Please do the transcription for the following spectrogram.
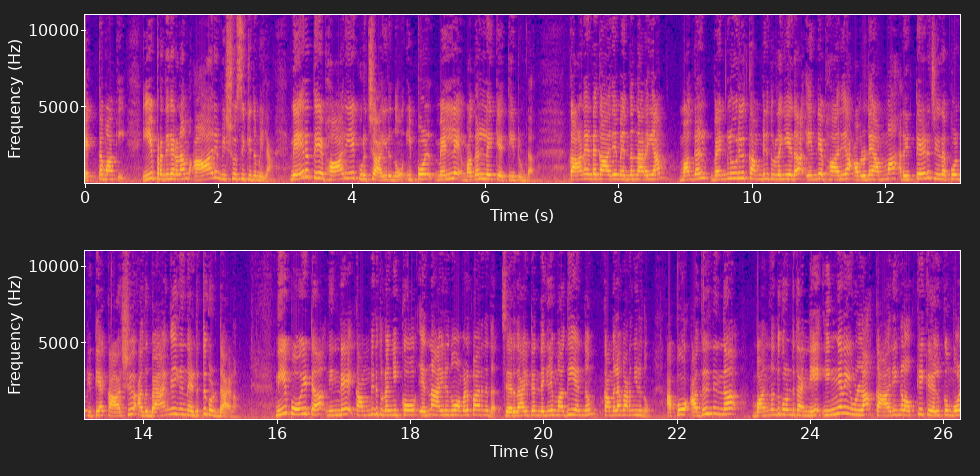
വ്യക്തമാക്കി. ഈ പ്രതികരണം ആരും വിശ്വസിക്കുന്നുമില്ല. നേരത്തെ ഭാര്യയെക്കുറിച്ചായിരുന്നു ഇപ്പോൾ മെല്ലെ മകളിലേക്ക് എത്തിയിട്ടുണ്ട്. കാണേണ്ട കാര്യം എന്തെന്നറിയാം? മകൾ ബംഗളൂരിൽ കമ്പനി തുടങ്ങിയത് എന്റെ ഭാര്യ അവളുടെ അമ്മ റിട്ടയർഡ് ചെയ്തപ്പോൾ കിട്ടിയ കാശ് അത് ബാങ്കിൽ നിന്ന് എടുത്തുകൊണ്ടാണ്. നീ പോയിട്ട് നിന്റെ കമ്പനി തുടങ്ങിക്കോ എന്നായിരുന്നു അവൾ പറഞ്ഞത്. ചെറുതായിട്ട് എന്തെങ്കിലും മതി എന്നും കമല പറഞ്ഞിരുന്നു. അപ്പോ അതിൽ നിന്ന് വന്നതുകൊണ്ട് തന്നെ ഇങ്ങനെയുള്ള കാര്യങ്ങളൊക്കെ കേൾക്കുമ്പോൾ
